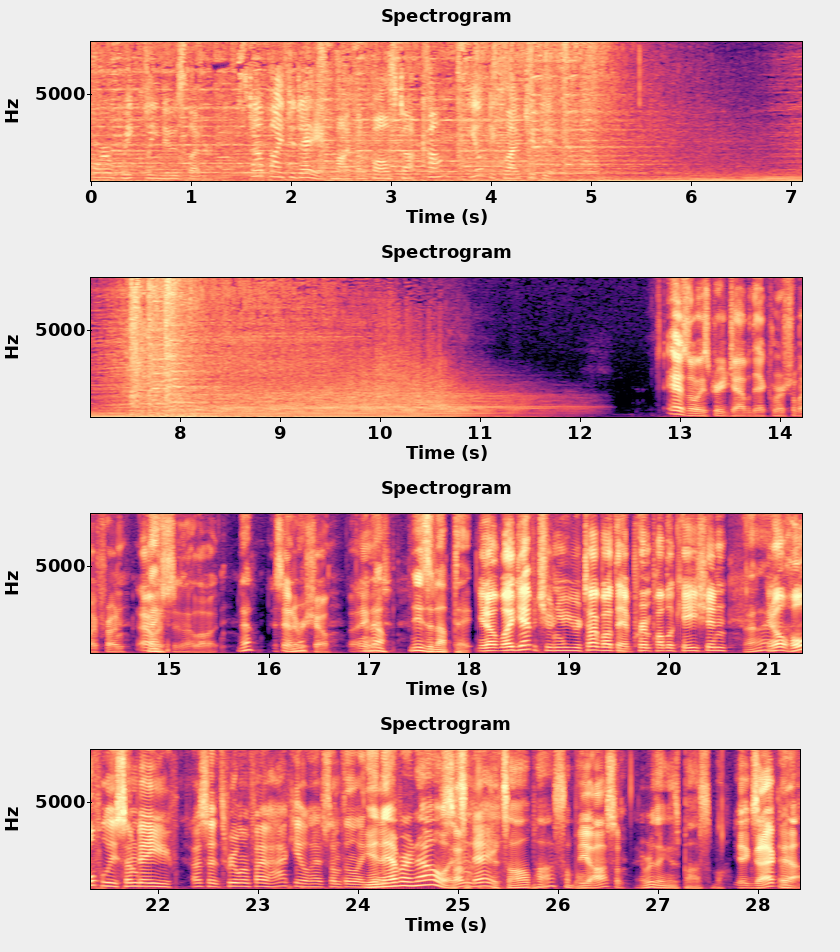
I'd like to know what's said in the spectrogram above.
for a weekly newsletter. Stop by today at myfunfalls.com. You'll be glad you did. As always, great job with that commercial, my friend. I, always, I love it. Yeah, I say it every show. But I know. Needs an update. You know, well, yeah, but you, you were talking about that print publication. Oh, You know, hopefully someday, I said 315 Hockey will have something like You that. You never know. It's, Someday. it's all possible. Be awesome. Everything is possible. Exactly. Yeah.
